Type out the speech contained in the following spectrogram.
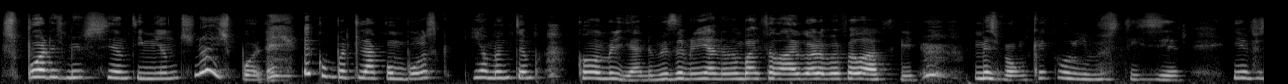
expor os meus sentimentos. Não é expor, é compartilhar convosco e ao mesmo tempo com a Mariana. Mas a Mariana não vai falar agora, vai falar a seguir. Mas bom, o que é que eu ia vos dizer? Ia-vos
